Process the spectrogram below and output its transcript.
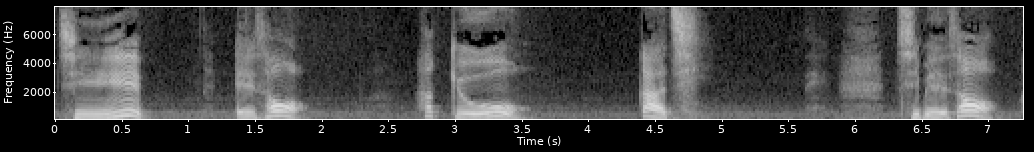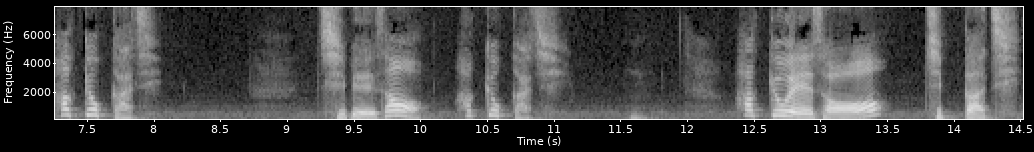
집에서 학교까지. 네. 집에서 학교까지. 집에서 학교까지. 음. 학교에서 집까지.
